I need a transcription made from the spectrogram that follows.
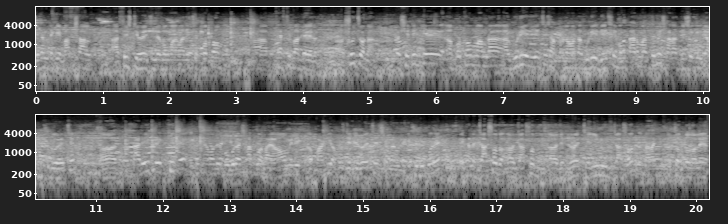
যেখান থেকে বাকশাল আহ, সৃষ্টি হয়েছিল এবং বাংলাদেশের প্রথম ফ্যাসিবাদের সূচনা। সেটিকে প্রথম আমরা ঘুরিয়ে দিয়েছে ছাত্র জনতা ঘুরিয়ে দিয়েছে এবং তার মাধ্যমে সারা দেশে কিন্তু এখন শুরু হয়েছে। তো তারই প্রেক্ষিতে এখানে আমাদের বগুড়া সাত আওয়ামী লীগ পার্টি অফিস যেটি রয়েছে, সেখান থেকে শুরু করে জাসদ আহ, জাসদ আহ, যেটি রয়েছে ইনুর জাসদ তারা কিন্তু চোদ্দ দলের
